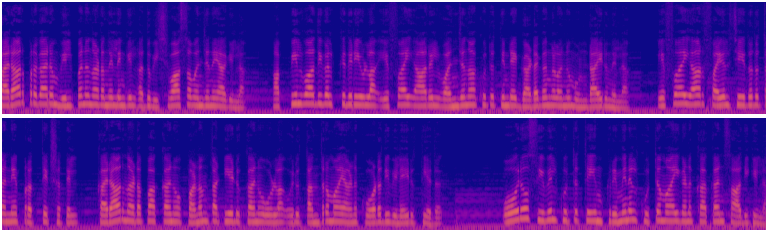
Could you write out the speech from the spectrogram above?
കരാർ പ്രകാരം വിൽപ്പന നടന്നില്ലെങ്കിൽ അത് വിശ്വാസവഞ്ചനയാകില്ല. അപ്പീൽവാദികൾക്കെതിരെയുള്ള എഫ്ഐആറിൽ വഞ്ചനാകുറ്റത്തിന്റെ ഘടകങ്ങളൊന്നും ഉണ്ടായിരുന്നില്ല. എഫ്ഐആർ ഫയൽ ചെയ്തത് തന്നെ പ്രത്യക്ഷത്തിൽ കരാർ നടപ്പാക്കാനോ പണം തട്ടിയെടുക്കാനോ ഉള്ള ഒരു തന്ത്രമായാണ് കോടതി വിലയിരുത്തിയത്. ഓരോ സിവിൽ കുറ്റത്തെയും ക്രിമിനൽ കുറ്റമായി കണക്കാക്കാൻ സാധിക്കില്ല.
